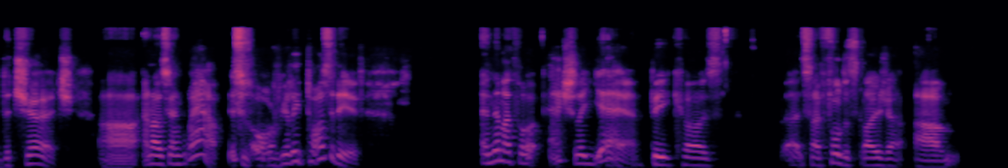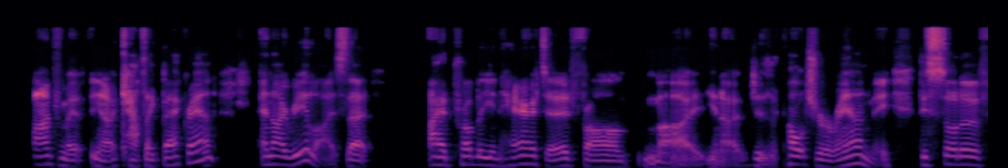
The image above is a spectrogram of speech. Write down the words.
the church. Uh, and I was going, wow, this is all really positive. And then I thought, actually, yeah, because, so full disclosure, um, I'm from a you know Catholic background, and I realized that I had probably inherited from my you know just the culture around me this sort of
